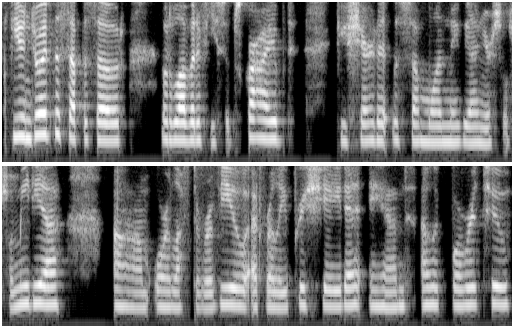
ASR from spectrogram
if you enjoyed this episode, I would love it if you subscribed, if you shared it with someone, maybe on your social media, um, or left a review. I'd really appreciate it. And I look forward to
